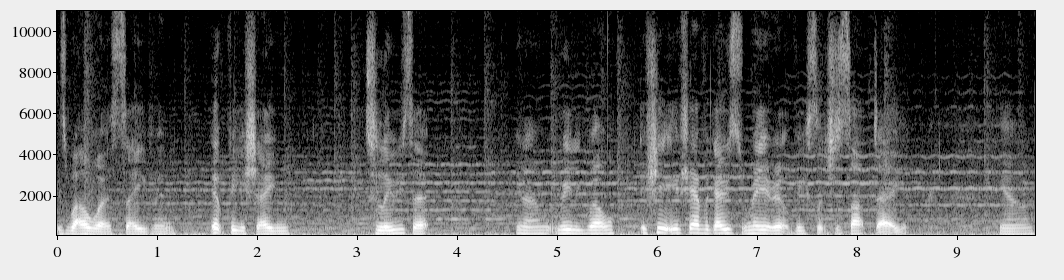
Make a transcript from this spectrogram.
is well worth saving it'd be a shame to lose it. You know, really well. If she if she ever goes from here, it'll be such a sad day. Know.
